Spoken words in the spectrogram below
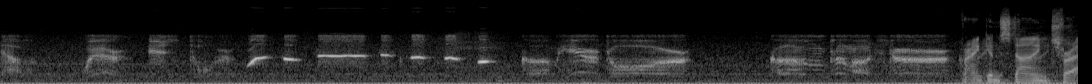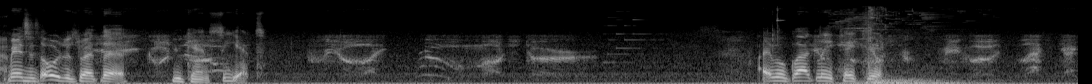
Now, where is Tor? Come here, Tor. Come to Monster. Krankenstein trapped. Man, the door's just right there. You can't see it. I will gladly take you. Me good. Let's get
